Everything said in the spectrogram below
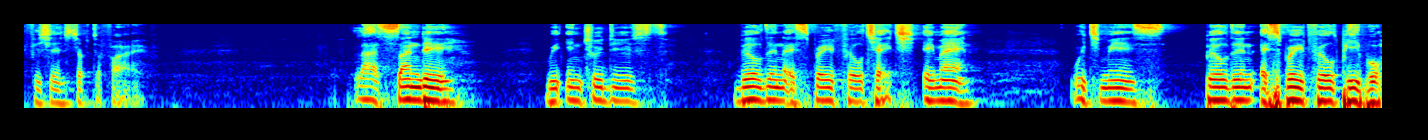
Ephesians chapter 5. Last Sunday, we introduced building a spirit filled church. Amen. Which means building a spirit filled people.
